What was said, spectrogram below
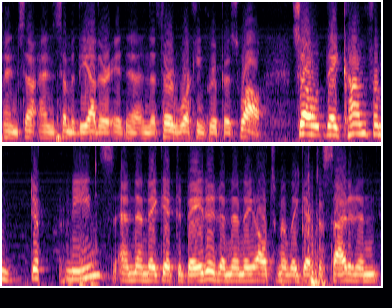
and so, and some of the other, and the third working group as well. So they come from different means, and then they get debated, and then they ultimately get decided, and,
